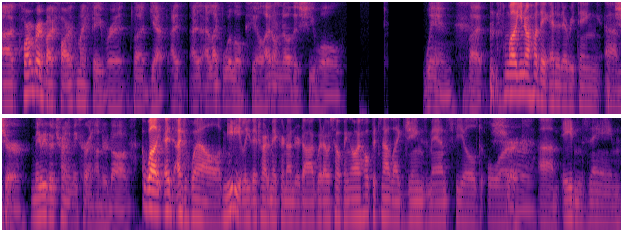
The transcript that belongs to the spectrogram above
Uh, Kornbread by far is my favorite, but yes, I, I, I like Willow Pill. I don't know that she will win, but Well, you know how they edit everything. Um, sure. Maybe they're trying to make her an underdog. Well, I, I, well, immediately they try to make her an underdog, but I was hoping, oh, I hope it's not like Jaymes Mansfield or Sure. um, Aiden Zhane,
